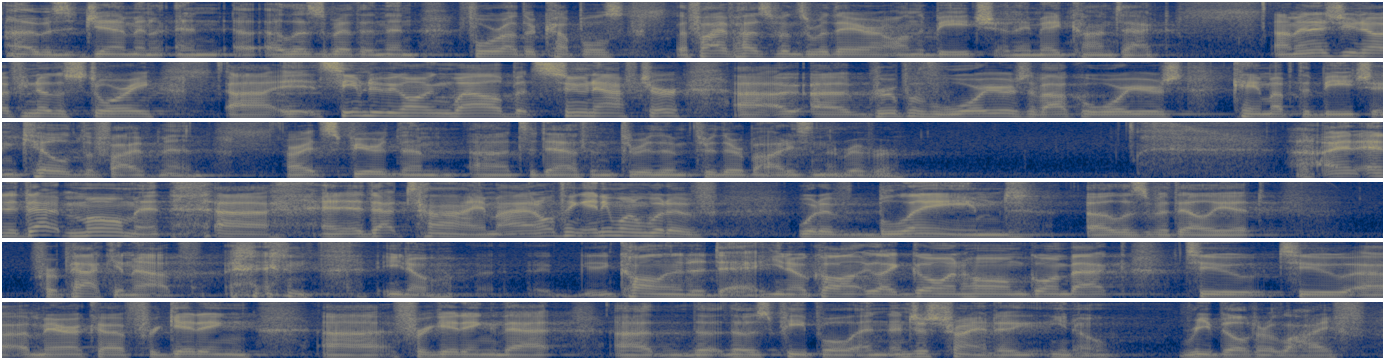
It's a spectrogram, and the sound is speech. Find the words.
Uh, it was Jim and, and uh, Elisabeth, and then four other couples. The five husbands were there on the beach, and they made contact. Um, and as you know, if you know the story, uh, it seemed to be going well, but soon after, uh, a, a, group of warriors, of Auca warriors, came up the beach and killed the five men. All right, speared them uh, to death and threw them threw their bodies in the river. Uh, and, and, at that moment, and at that time, I don't think anyone would have would have blamed Elisabeth Elliot for packing up and you know calling it a day, you know, calling, like going home, going back to, to uh, America, forgetting, uh, forgetting that, uh, th- those people and, and just trying to, you know, rebuild her life.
